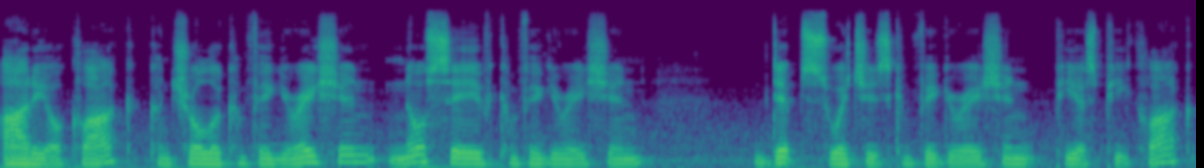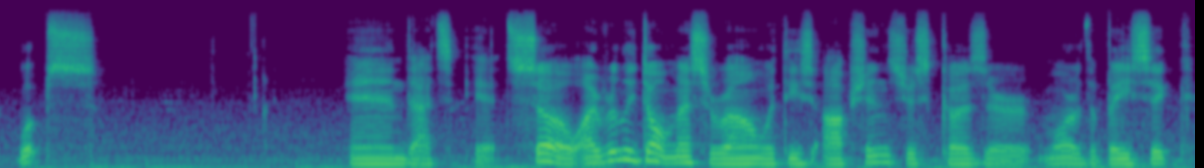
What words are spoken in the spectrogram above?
audio clock, controller configuration, no save configuration, dip switches configuration, PSP clock, whoops, and that's it. So I really don't mess around with these options just because they're more of the basic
